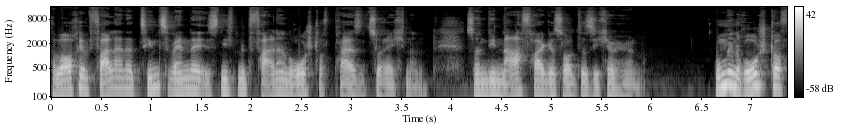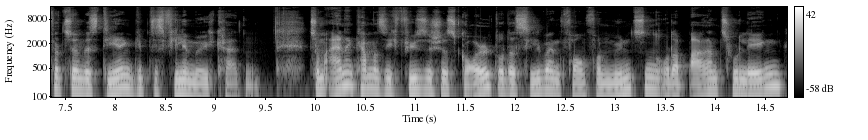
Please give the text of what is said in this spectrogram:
Aber auch im Fall einer Zinswende ist nicht mit fallenden Rohstoffpreisen zu rechnen, sondern die Nachfrage sollte sich erhöhen. Um in Rohstoffe zu investieren, gibt es viele Möglichkeiten. Zum einen kann man sich physisches Gold oder Silber in Form von Münzen oder Barren zulegen.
